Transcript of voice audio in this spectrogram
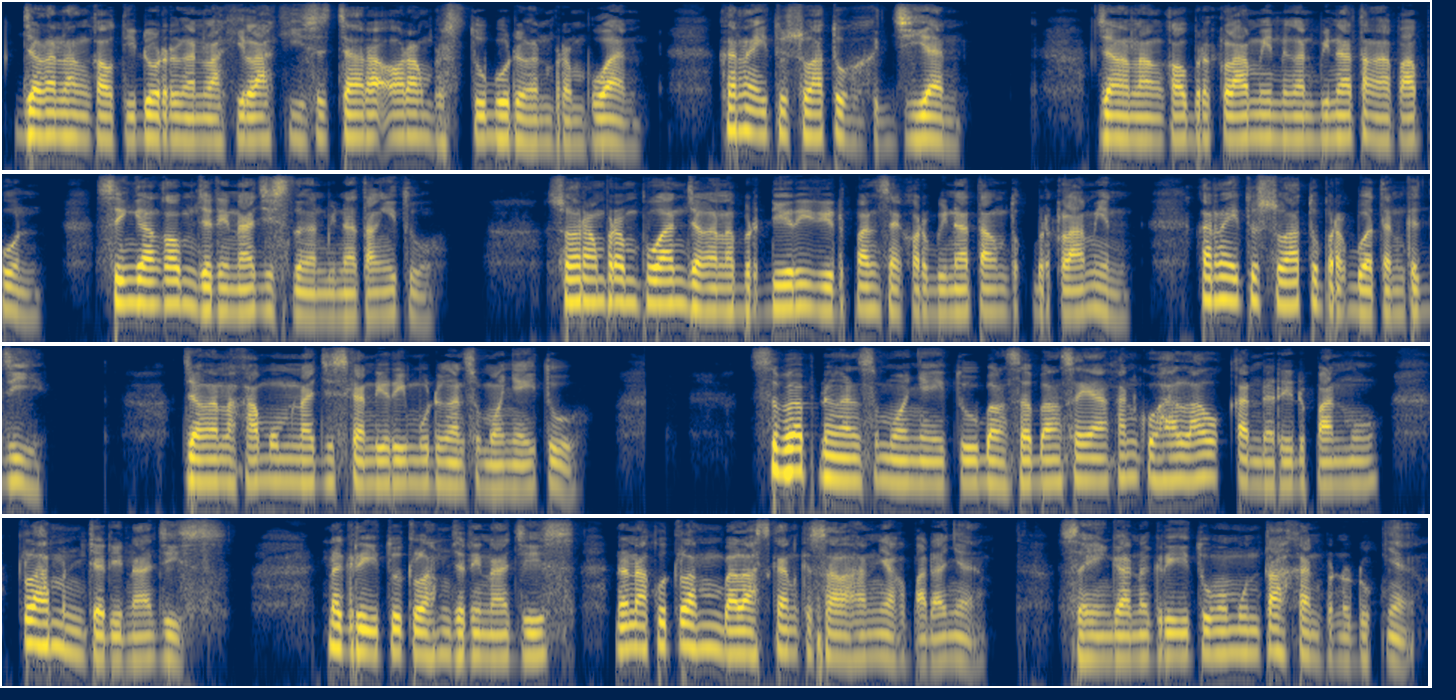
Janganlah engkau tidur dengan laki-laki secara orang bersetubuh dengan perempuan, karena itu suatu kekejian Janganlah engkau berkelamin dengan binatang apa pun, sehingga engkau menjadi najis dengan binatang itu. Seorang perempuan janganlah berdiri di depan seekor binatang untuk berkelamin, karena itu suatu perbuatan keji. Janganlah kamu menajiskan dirimu dengan semuanya itu. Sebab dengan semuanya itu bangsa-bangsa yang akan kuhalaukan dari depanmu telah menjadi najis. Negeri itu telah menjadi najis, dan aku telah membalaskan kesalahannya kepadanya sehingga negeri itu memuntahkan penduduknya.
